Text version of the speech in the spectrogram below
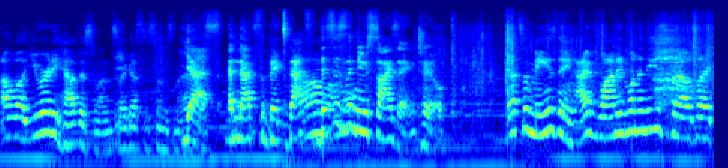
Oh, well, you already have this one, so I guess this one's mine. yes. And that's the big, that's, Oh. this is the new sizing too. That's amazing. I've wanted one of these, but I was like,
